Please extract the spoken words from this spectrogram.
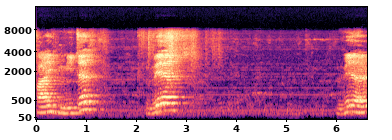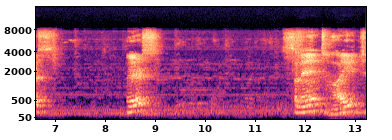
five metre where wears its slant height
